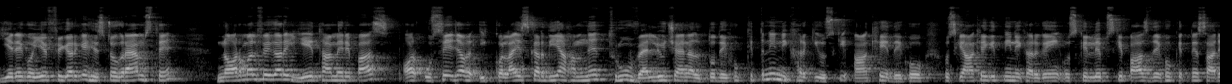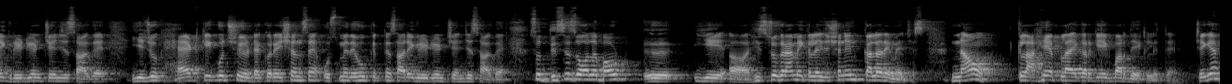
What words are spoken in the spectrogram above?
ये देखो, ये फिगर के हिस्टोग्राम्स थे। नॉर्मल फिगर ये था मेरे पास और उसे जब इक्वलाइज कर दिया हमने थ्रू वैल्यू चैनल तो देखो कितनी निखर की उसकी आँखें देखो, उसकी आँखें कितनी निखर गई, उसके लिप्स के पास देखो कितने सारे ग्रेडियंट चेंजेस आ गए। ये जो हेड के कुछ डेकोरेशन हैं, उसमें देखो कितने सारे ग्रेडियंट चेंजेस आ गए। So this is all about ये histogram equalization in colour images now क्लाहे अप्लाई करके एक बार देख लेते हैं, ठीक है?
